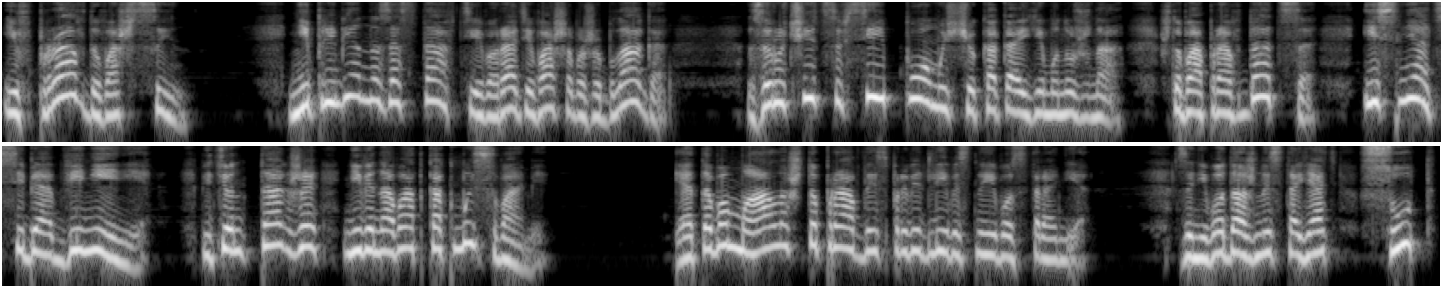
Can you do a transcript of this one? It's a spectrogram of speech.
и вправду ваш сын, непременно заставьте его ради вашего же блага заручиться всей помощью, какая ему нужна, чтобы оправдаться и снять с себя обвинение, ведь он так же не виноват, как мы с вами. Этого мало, что правда и справедливость на его стороне. За него должны стоять суд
